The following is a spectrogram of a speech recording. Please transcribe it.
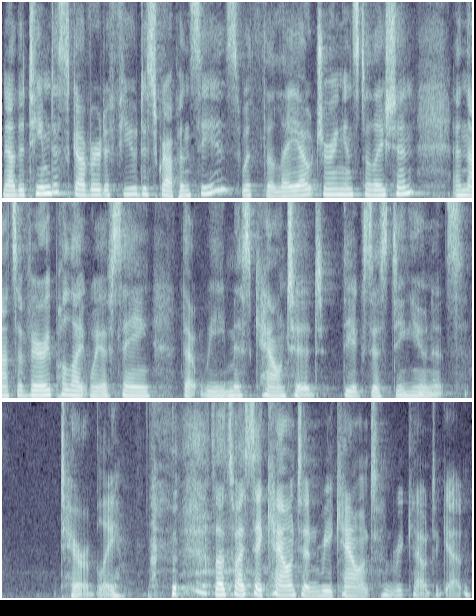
Now, the team discovered a few discrepancies with the layout during installation, and that's a very polite way of saying that we miscounted the existing units terribly. so that's why I say count and recount and recount again.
